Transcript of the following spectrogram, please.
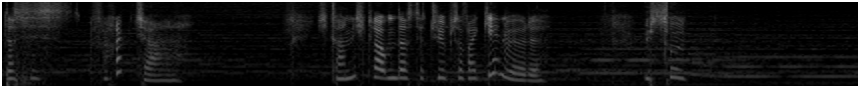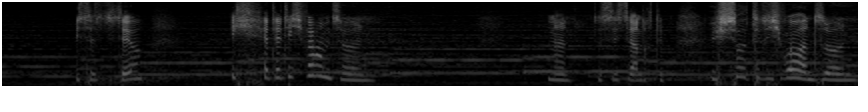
Das ist verrückt, ja. Ich kann nicht glauben, dass der Typ so weit gehen würde. Ich soll... Ist es so? Ich hätte dich warnen sollen. Nein, das ist der andere Typ. Ich sollte dich warnen sollen.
